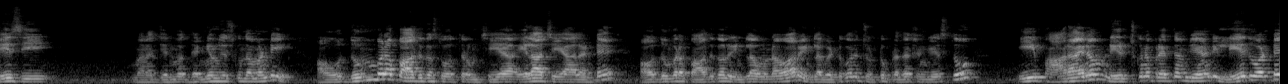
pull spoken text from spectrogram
చేసి మన జన్మ ధన్యం చేసుకుందామండి. ఔదుంబర పాదుక స్తోత్రం చేయ ఎలా చేయాలంటే ఔదుంబర పాదుకలు ఇంట్లో ఉన్నవారు ఇంట్లో పెట్టుకొని చుట్టూ ప్రదక్షిణ చేస్తూ ఈ పారాయణం నేర్చుకునే ప్రయత్నం చేయండి. లేదు అంటే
